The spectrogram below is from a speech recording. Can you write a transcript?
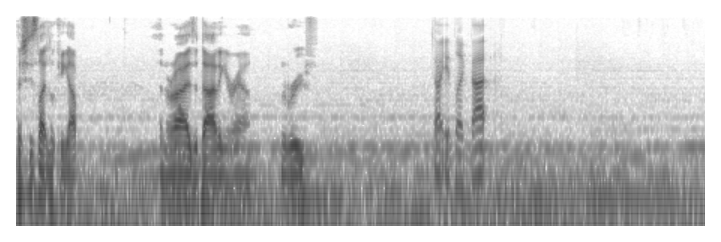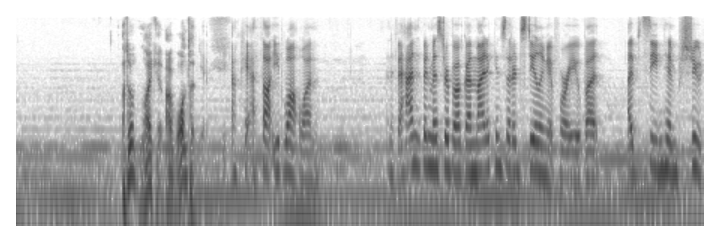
And she's like looking up, and her eyes are darting around the roof. Thought you'd like that. I don't like it. I want it. Yeah. Okay, I thought you'd want one. And if it hadn't been Mr. Book, I might have considered stealing it for you, but I've seen him shoot.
